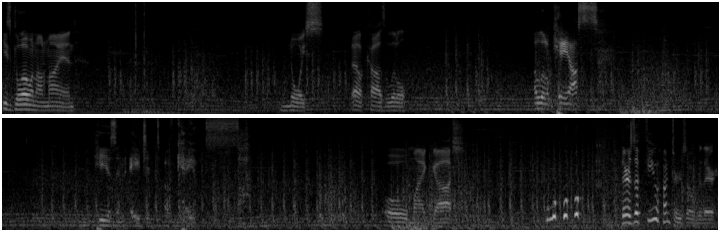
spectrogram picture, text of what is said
He's glowing on my end. Noise. That'll cause a little a little chaos. He is an agent of chaos. Oh my gosh. There's a few hunters over there.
